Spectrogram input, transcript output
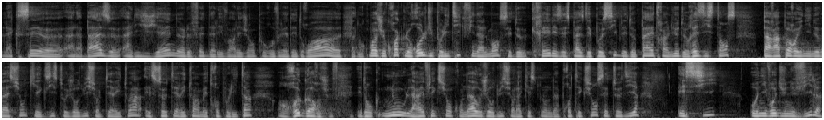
L'accès euh, à la base, à l'hygiène, le fait d'aller voir les gens pour ouvrir des droits. Euh. Donc moi, je crois que le rôle du politique, finalement, c'est de créer les espaces des possibles et de ne pas être un lieu de résistance par rapport à une innovation qui existe aujourd'hui sur le territoire, et ce territoire métropolitain en regorge. Et donc, nous, la réflexion qu'on a aujourd'hui sur la question de la protection, c'est de dire, et si, au niveau d'une ville,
